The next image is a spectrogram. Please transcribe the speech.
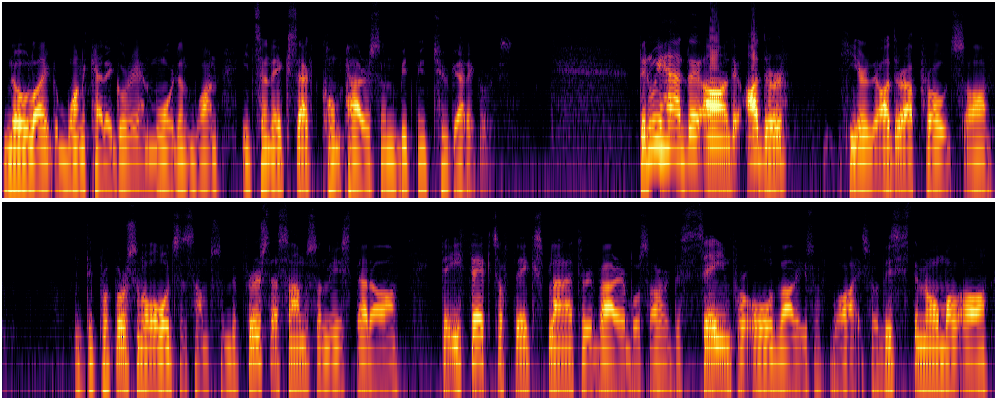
no like one category and more than one. It's an exact comparison between two categories. Then we had the, uh, the other here, the other approach, uh, the proportional odds assumption. The first assumption is that uh, the effects of the explanatory variables are the same for all values of y. So this is the normal uh,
